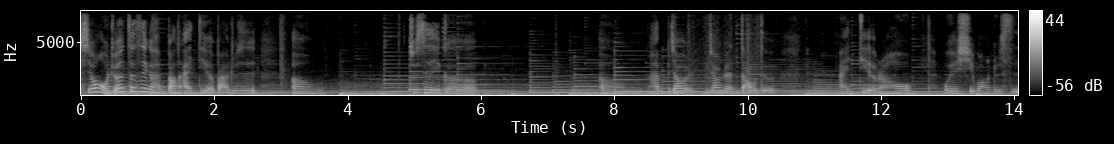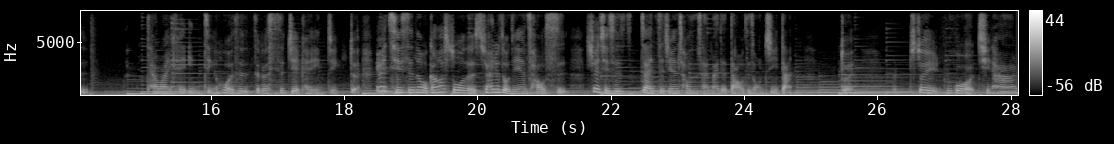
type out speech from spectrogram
希望，我觉得这是一个很棒的 idea 吧，就是，嗯，就是一个，嗯，还比较比较人道的 idea。然后我也希望就是台湾也可以引进，或者是这个世界可以引进。对，因为其实呢，我刚刚说的，他就走这间超市，所以其实在这间超市才买得到这种鸡蛋。对，所以如果其他。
